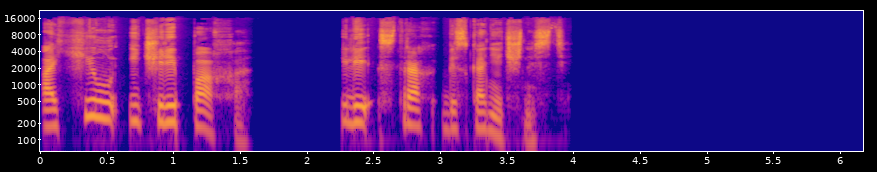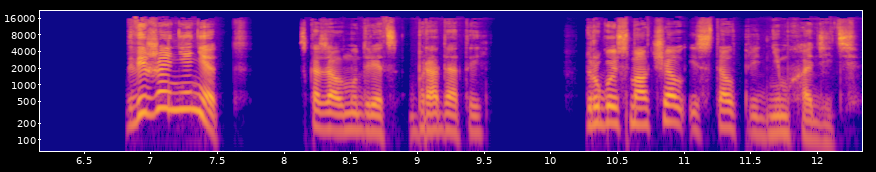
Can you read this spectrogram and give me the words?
Ахилл и черепаха или страх бесконечности. «Движения нет», — сказал мудрец бородатый. Другой смолчал и стал пред ним ходить.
